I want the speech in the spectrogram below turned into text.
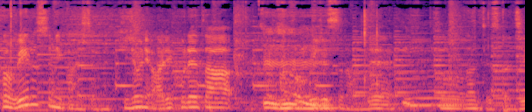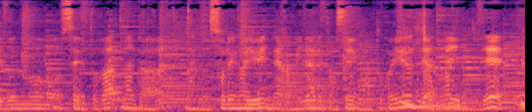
このウイルスに関してはね非常にありふれたウイルスなんで、うん。そのなんていうんですか自分の性とかなんかなんかそれがゆえになんか乱れた性がとかいうんじゃないんで、う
